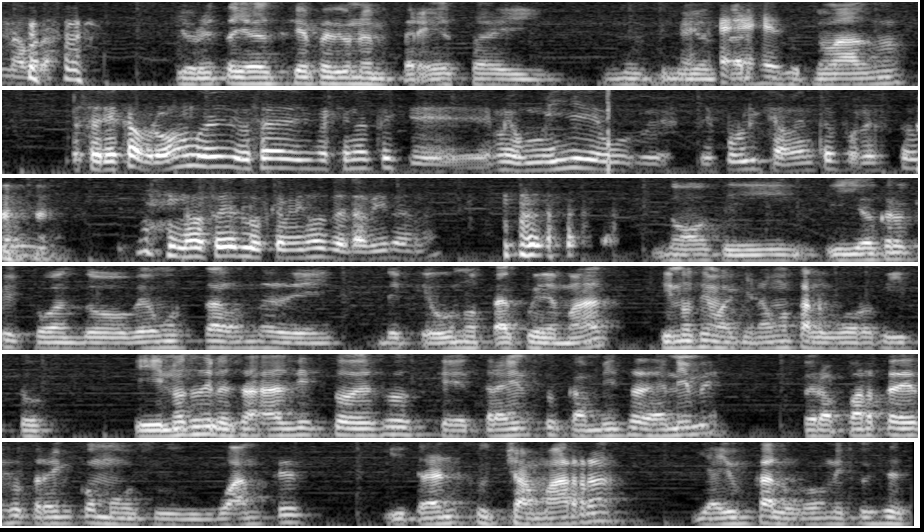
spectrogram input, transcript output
Un abrazo. Y ahorita ya es jefe de una empresa y multimillonario y demás, ¿no? Sería cabrón, güey. O sea, imagínate que me humille este, públicamente por esto, güey. No sé, los caminos de la vida, ¿no? No, sí. Y yo creo que cuando vemos esta onda de, de que un otaku y demás, sí nos imaginamos al gordito. Y no sé si les has visto esos que traen su camisa de anime, pero aparte de eso traen como sus guantes y traen su chamarra y hay un calorón y tú dices,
